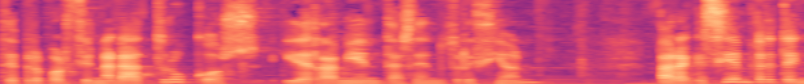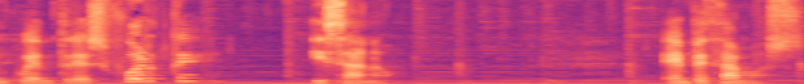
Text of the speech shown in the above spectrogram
te proporcionará trucos y herramientas de nutrición para que siempre te encuentres fuerte y sano. Empezamos.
